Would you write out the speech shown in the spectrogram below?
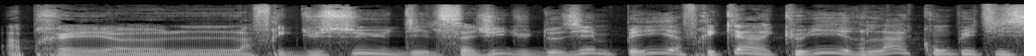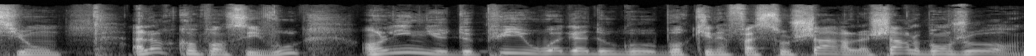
Après euh, l'Afrique du Sud, il s'agit du deuxième pays africain à accueillir la compétition. Alors qu'en pensez-vous? En ligne depuis Ouagadougou, Burkina Faso, Charles. Charles, bonjour.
